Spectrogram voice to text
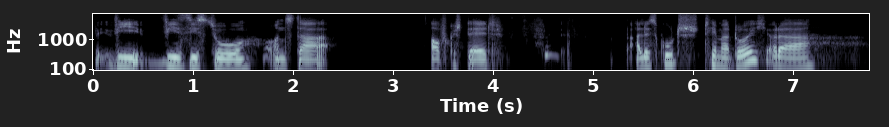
Wie, wie siehst du uns da aufgestellt? Alles gut, Thema durch oder?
